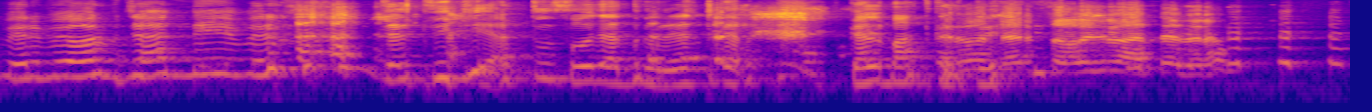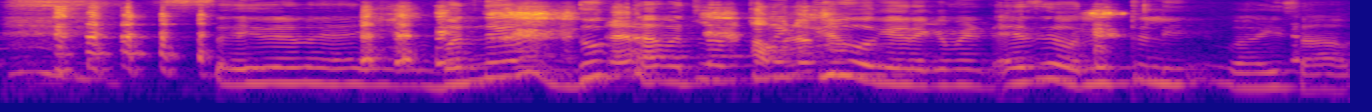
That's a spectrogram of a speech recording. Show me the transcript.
मेरे में और जान नहीं है मेरे जल्दी किया तू सो जा तू रेस्ट कर। कल बात करते हैं। समझ में आता है सही में भाई बंदे का दुख था मतलब तुम्हें लोग क्यों हो गया रिकमेंड ऐसे हो लिटरली भाई साहब।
